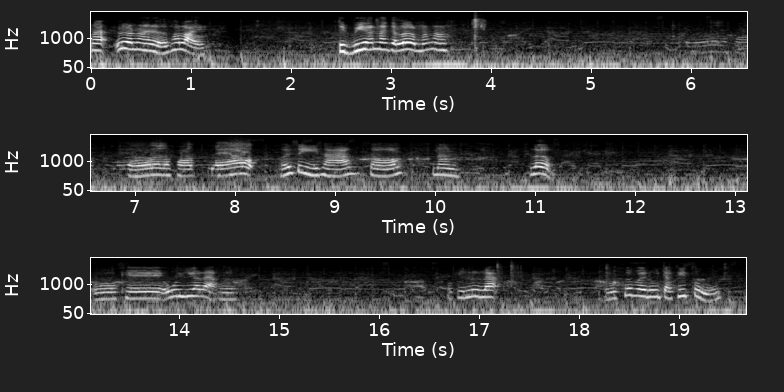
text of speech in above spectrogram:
นายเลือดนายเหลือเท่าไหร่สิบวิแล้วนายจะเริ่มแล้วนะเออพอแล้วเฮ้ยสี่สามสองหนึ่งเริ่ม โอเคอุ้ยเฮียแหลกเลยโอเคลื่นแล้วเดี๋ยวขึ้นไปดูจากที่สูงอั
